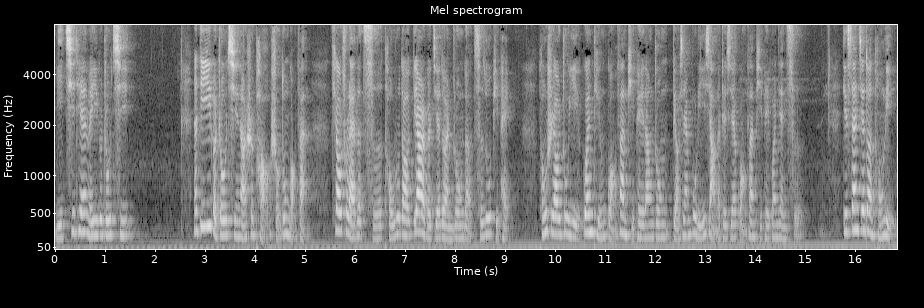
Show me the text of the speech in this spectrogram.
以七天为一个周期。那第一个周期呢是跑手动广泛，挑出来的词投入到第二个阶段中的词组匹配，同时要注意关停广泛匹配当中表现不理想的这些广泛匹配关键词。第三阶段同理，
